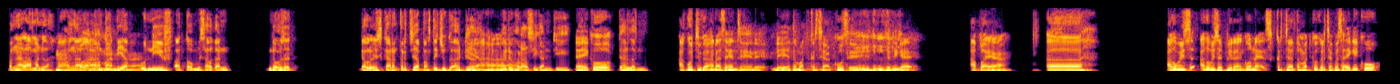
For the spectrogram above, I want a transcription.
pengalaman lah Nah, pengalaman, pengalaman, di tiap nah. univ atau misalkan nggak usah kalau yang sekarang kerja pasti juga ada Iya. birokrasi kan di Ya itu dalam aku juga ngerasain sih di, di tempat kerjaku sih. Mhm. Jadi kayak apa ya? Eh aku bisa aku bisa bilang aku nek kerja tempatku kerjaku saya ku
